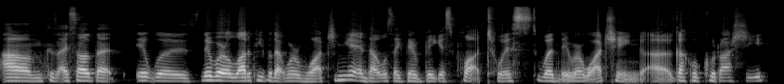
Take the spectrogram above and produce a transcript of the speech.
Um, because I saw that it was there were a lot of people that were watching it, and that was like their biggest plot twist when they were watching uh Gakkou Gurashi.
